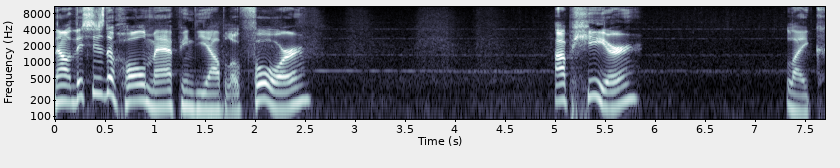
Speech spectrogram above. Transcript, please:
Now, this is the whole map in Diablo 4. Up here, like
